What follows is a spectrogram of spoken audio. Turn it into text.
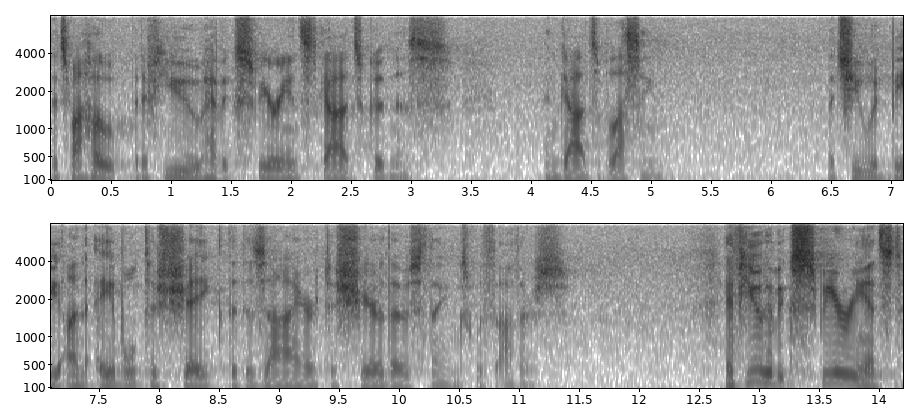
It's my hope that if you have experienced God's goodness and God's blessing, that you would be unable to shake the desire to share those things with others. If you have experienced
